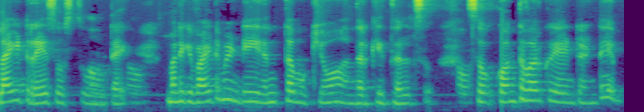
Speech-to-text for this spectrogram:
లైట్ రేస్ వస్తూ ఉంటాయి. మనకి వైటమిన్ డి ఎంత ముఖ్యమో అందరికీ తెలుసు. సో కొంతవరకు ఏంటంటే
